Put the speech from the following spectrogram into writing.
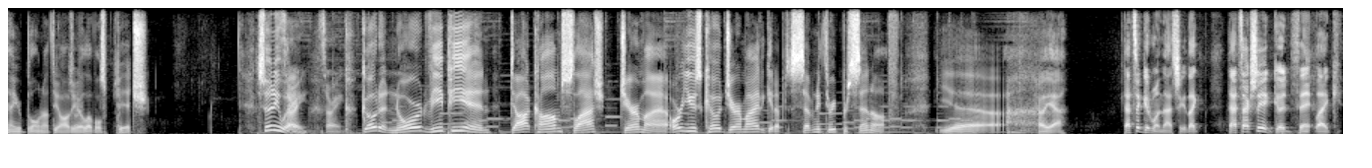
now you're blowing out the audio levels, bitch. So anyway, Sorry. Sorry. go to nordvpn.com slash Jeremiah or use code Jeremiah to get up to 73% off. Yeah. Hell yeah. That's a good one actually. Like that's actually a good thing. Like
